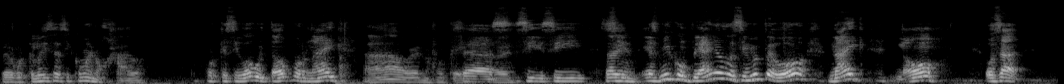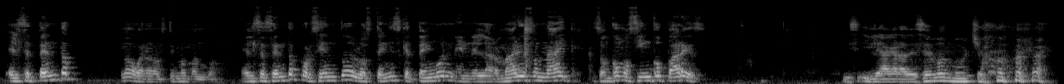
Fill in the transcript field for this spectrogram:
Pero ¿por qué lo dices así como enojado? Porque sigo agüitado por Nike. Ah, bueno, ok. o sea, sí, sí, Está sí, bien. Es mi cumpleaños, así me pegó. Nike, no. O sea, el 70, no, bueno, no estoy mamando. El 60% de los tenis que tengo en, en el armario son Nike. Son como cinco pares. Y, y le agradecemos mucho.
